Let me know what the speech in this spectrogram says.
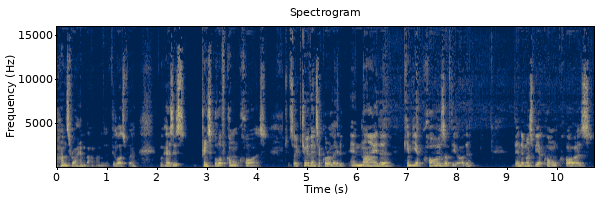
Hans Reichenbach, a philosopher, who has this principle of common cause. So if two events are correlated and neither can be a cause of the other, then there must be a common cause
